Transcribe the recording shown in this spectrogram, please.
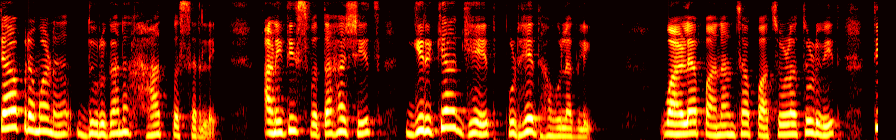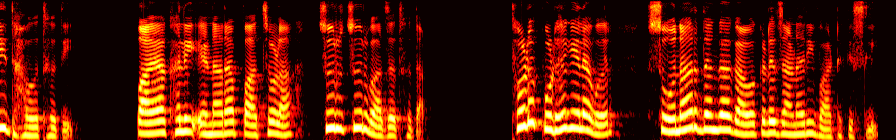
त्याप्रमाणे दुर्गानं हात पसरले आणि ती स्वतःशीच गिरक्या घेत पुढे धावू लागली. वाळल्या पानांचा पाचोळा तुडवीत ती धावत होती. पायाखाली येणारा पाचोळा चुरचूर वाजत होता. थोडं पुढं गेल्यावर सोनारदंगा गावाकडे जाणारी वाट दिसली.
